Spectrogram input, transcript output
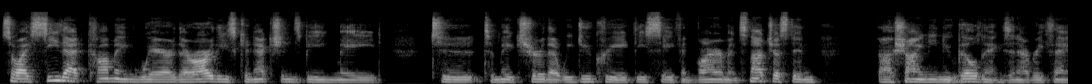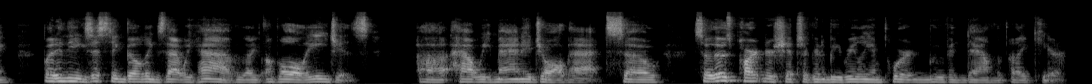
so I see that coming where there are these connections being made to to make sure that we do create these safe environments, not just in uh, shiny new buildings and everything, but in the existing buildings that we have, like of all ages, uh, how we manage all that. So so those partnerships are going to be really important moving down the pike here.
